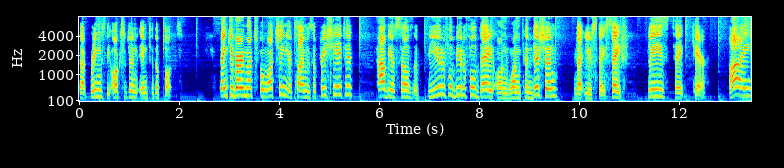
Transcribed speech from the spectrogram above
that brings the oxygen into the pots. Thank you very much for watching. Your time is appreciated. Have yourselves a beautiful, beautiful day on one condition, that you stay safe. Please take care. Bye.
